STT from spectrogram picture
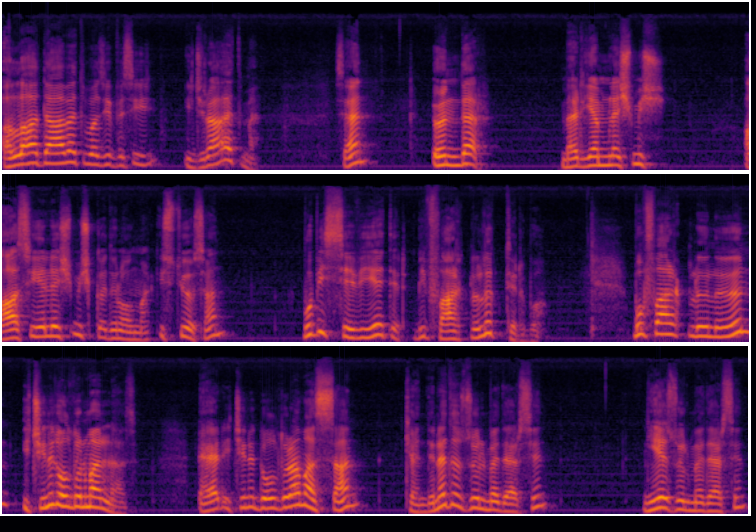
Allah'a davet vazifesi icra etme. Sen önder, meryemleşmiş, asiyeleşmiş kadın olmak istiyorsan, bu bir seviyedir, bir farklılıktır bu. Bu farklılığın içini doldurman lazım. Eğer içini dolduramazsan, kendine de zulmedersin. Niye zulmedersin?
